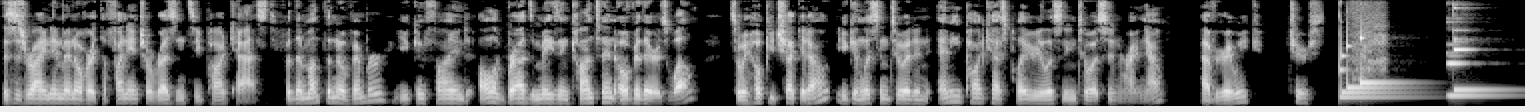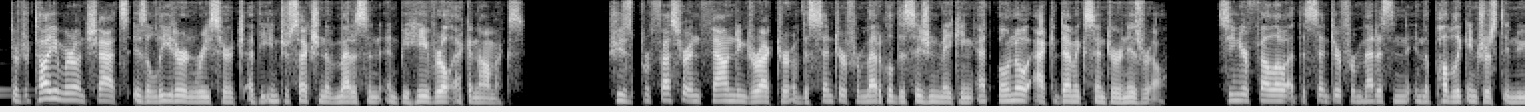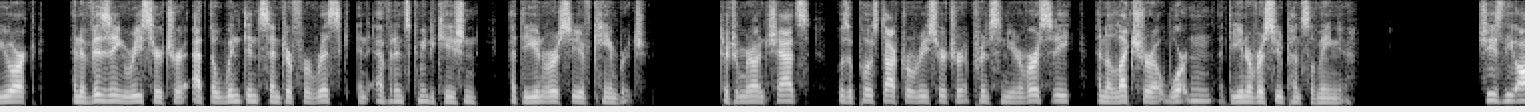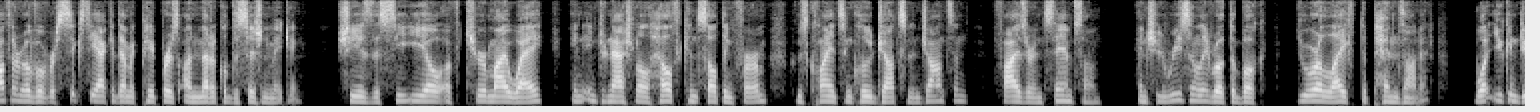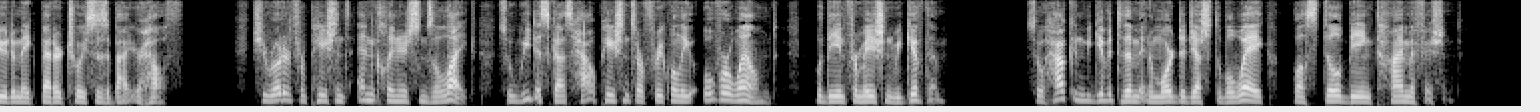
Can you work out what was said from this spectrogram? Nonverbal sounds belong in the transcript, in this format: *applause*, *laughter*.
This is Ryan Inman over at the Financial Residency Podcast. For the month of November, you can find all of Brad's amazing content over there as well. So we hope you check it out. You can listen to it in any podcast player you're listening to us in right now. Have a great week. Cheers. Dr. Talya Miron Shatz is a leader in research at the intersection of medicine and behavioral economics. She's a professor and founding director of the Center for Medical Decision Making at Ono Academic Center in Israel, senior fellow at the Center for Medicine in the Public Interest in New York, and a visiting researcher at the Winton Center for Risk and Evidence Communication at the University of Cambridge. Dr. Miron Shatz was a postdoctoral researcher at Princeton University and a lecturer at Wharton at the University of Pennsylvania. She is the author of over 60 academic papers on medical decision making. She is the CEO of CureMyWay, an international health consulting firm whose clients include Johnson & Johnson, Pfizer, and Samsung. And she recently wrote the book Your Life Depends on It: What You Can Do to Make Better Choices About Your Health. She wrote it for patients and clinicians alike, so we discuss how patients are frequently overwhelmed with the information we give them. So, how can we give it to them in a more digestible way while still being time efficient?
